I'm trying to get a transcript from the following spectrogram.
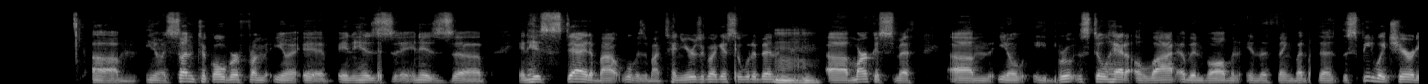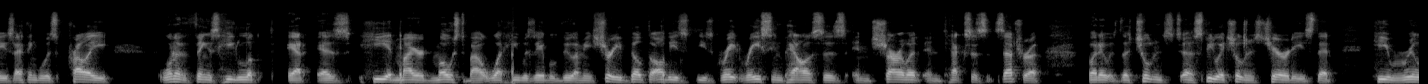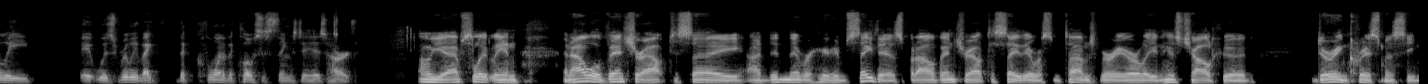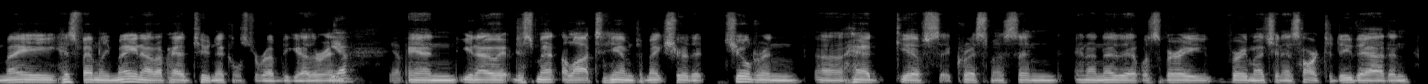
um you know his son took over from you know in his in his uh in his stead about what was it, about 10 years ago, I guess it would have been mm-hmm. uh, Marcus Smith. Um, you know, he, Bruton still had a lot of involvement in the thing, but the, the Speedway charities, I think, was probably one of the things he looked at as he admired most about what he was able to do. I mean, sure, he built all these these great racing palaces in Charlotte and Texas, etc. But it was the children's uh, Speedway children's charities that he really, it was really like the one of the closest things to his heart. Oh yeah, absolutely. And and I will venture out to say I didn't ever hear him say this, but I'll venture out to say there were some times very early in his childhood during Christmas he may his family may not have had two nickels to rub together. And yeah. Yep. And you know, it just meant a lot to him to make sure that children uh, had gifts at Christmas, and and I know that was very very much in his heart to do that. And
